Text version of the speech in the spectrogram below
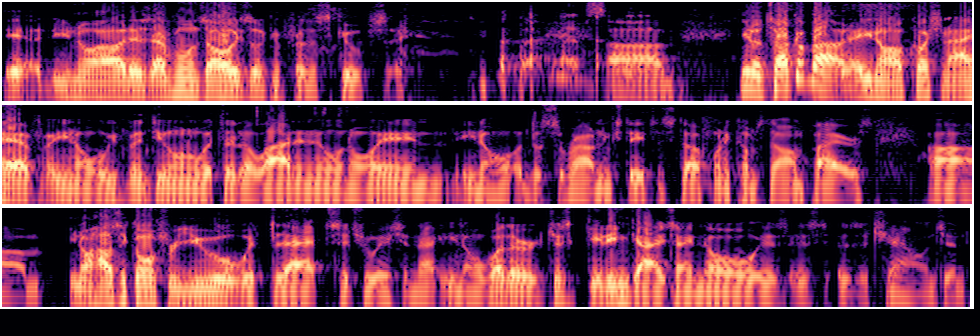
you know how it is. Everyone's always looking for the scoops. Absolutely. Um, you know, talk about you know a question I have. You know, we've been dealing with it a lot in Illinois and you know the surrounding states and stuff when it comes to umpires. Um, you know, how's it going for you with that situation? That you know, whether just getting guys, I know is is, is a challenge, and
